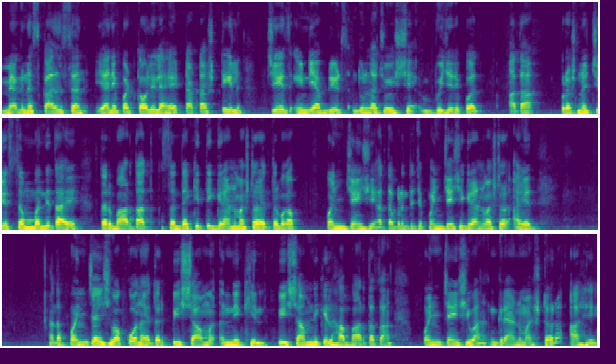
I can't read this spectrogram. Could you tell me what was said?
मॅग्नस कार्लसन याने पटकावलेले आहे Tata steel chess India blitz दोन हजार चोवीसचे विजेतेपद. आता प्रश्न चेस संबंधित आहे तर भारतात सध्या किती ग्रँड मास्टर आहेत? तर बघा पंच्याऐंशी. आतापर्यंतचे पंच्याऐंशी ग्रँडमास्टर आहेत. आता पंच्याऐंशीवा कोण आहे? तर पी श्याम निखिल. पी श्याम निखिल हा भारताचा पंच्याऐंशीवा ग्रँडमास्टर आहे.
